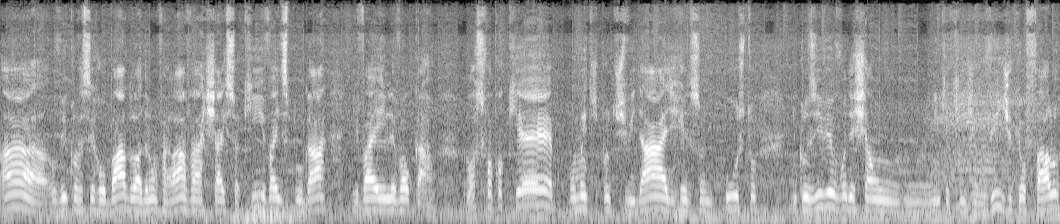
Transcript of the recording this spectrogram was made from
ah, o veículo vai ser roubado, o ladrão vai lá, vai achar isso aqui, vai desplugar e vai levar o carro. Nosso foco aqui é momento de produtividade, redução de custo. Inclusive eu vou deixar um, um link aqui de um vídeo que eu falo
